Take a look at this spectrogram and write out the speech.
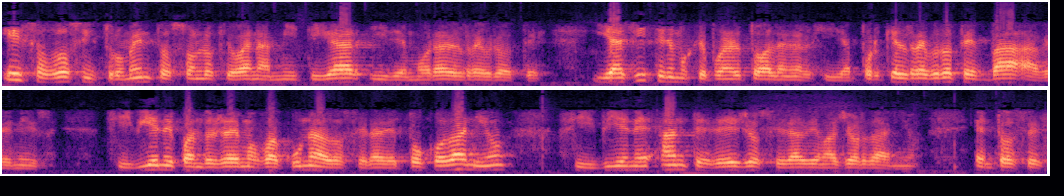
Esos dos instrumentos son los que van a mitigar y demorar el rebrote. Y allí tenemos que poner toda la energía, porque el rebrote va a venir. Si viene cuando ya hemos vacunado será de poco daño, si viene antes de ello será de mayor daño. Entonces,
